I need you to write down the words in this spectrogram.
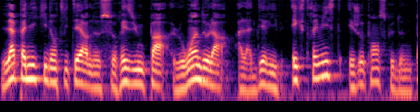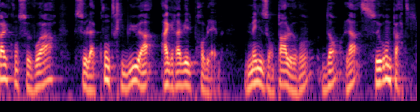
La panique identitaire ne se résume pas, loin de là, à la dérive extrémiste et je pense que de ne pas le concevoir, cela contribue à aggraver le problème. Mais nous en parlerons dans la seconde partie.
